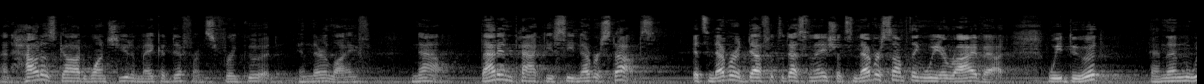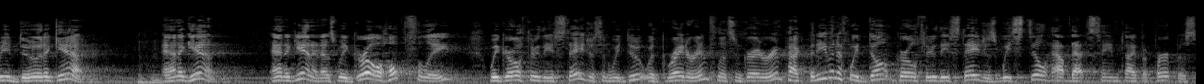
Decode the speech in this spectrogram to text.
And how does God want you to make a difference for good in their life now? That impact, you see, never stops. It's never a, def- it's a destination. It's never something we arrive at. We do it, and then we do it again, mm-hmm. and again, and again. And as we grow, hopefully, we grow through these stages and we do it with greater influence and greater impact. But even if we don't grow through these stages, we still have that same type of purpose,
